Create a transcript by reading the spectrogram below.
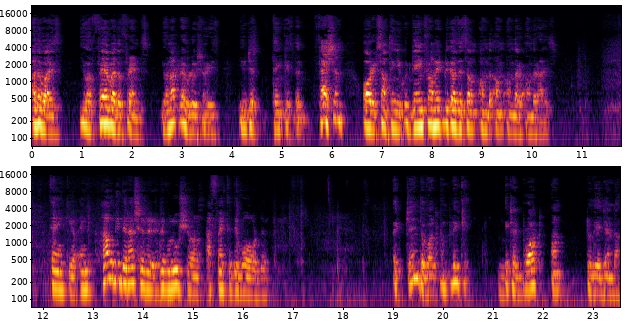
Otherwise, you are fair weather friends. You are not revolutionaries. You just think it's the fashion or it's something you could gain from it because it's on, on the on, on the on the rise. Thank you. And how did the Russian Revolution affect the world? It changed the world completely. Mm. It had brought on to the agenda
